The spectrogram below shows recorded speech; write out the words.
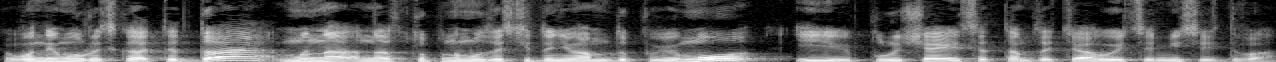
Вони можуть сказати, да, ми на наступному засіданні вам доповімо, і виходить, там затягується місяць-два.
